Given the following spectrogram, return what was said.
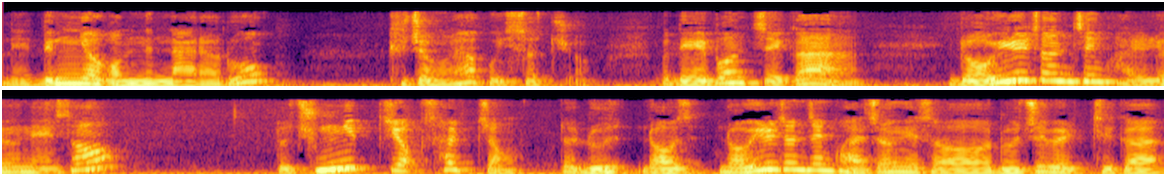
네, 능력 없는 나라로 규정을 하고 있었죠. 네 번째가 러일 전쟁 관련해서 또 중립 지역 설정, 또 루, 러, 일 전쟁 과정에서 루즈벨트가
